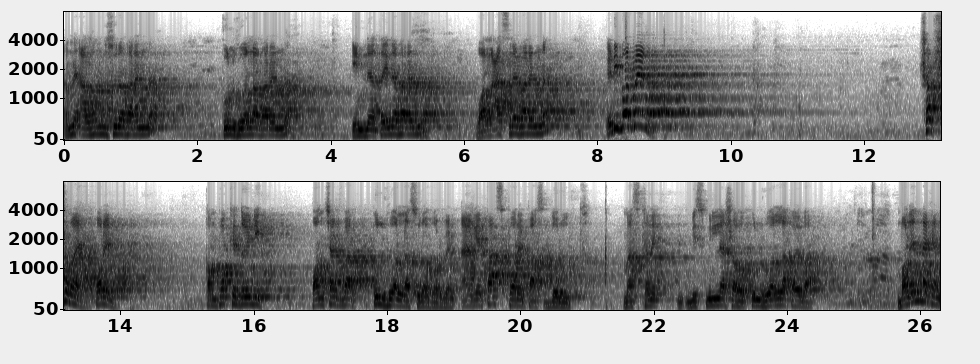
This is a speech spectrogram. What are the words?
আপনি আলহামদু সুরা পারেন না? কুল হুয়াল্লাহ পারেন না? ইন্নাতাইনা পারেন না? ওয়াল আসরে পারেন না? এটি পড়বেন সব সময় পড়েন। কমপক্ষে দৈনিক পঞ্চাশ বার কুলহু আল্লাহ সুরা পড়বেন। আগে পাঁচ, পরে পাঁচ দরুদ। মাঝখানে বিসমিল্লা সহ কুলহু আল্লাহ কয়বার? বলেন না কেন?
